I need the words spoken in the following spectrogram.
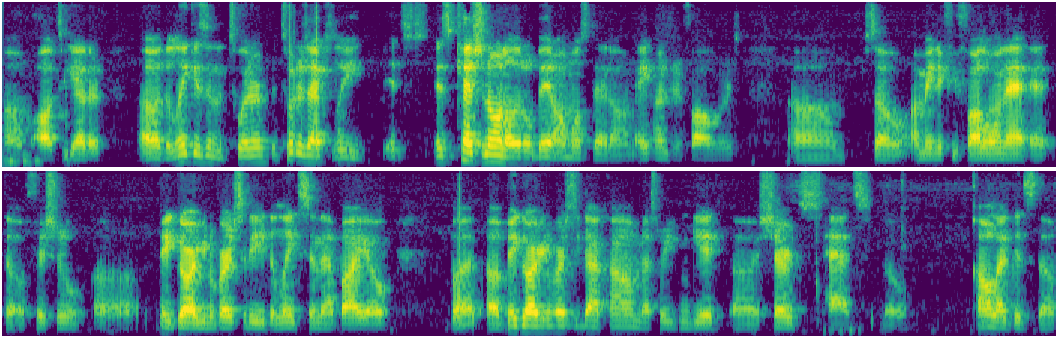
um, all together. Uh, the link is in the Twitter. The Twitter's actually it's it's catching on a little bit, almost at um 800 followers. Um, so I mean, if you follow on that at the official uh, Big Guard University, the links in that bio. But uh, BigGuardUniversity.com, that's where you can get uh, shirts, hats, you know, all that good stuff.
